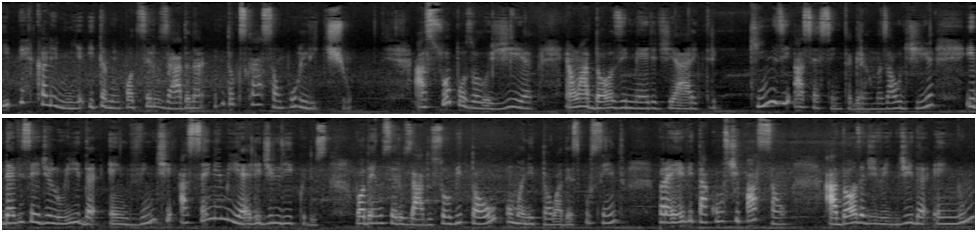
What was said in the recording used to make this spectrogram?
hipercalemia e também pode ser usada na intoxicação por lítio. A sua posologia é uma dose média diária entre 15 a 60 gramas ao dia e deve ser diluída em 20 a 100 ml de líquidos, podendo ser usado sorbitol ou manitol a 10% para evitar constipação. A dose é dividida em 1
